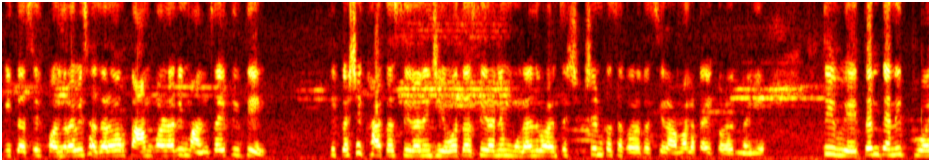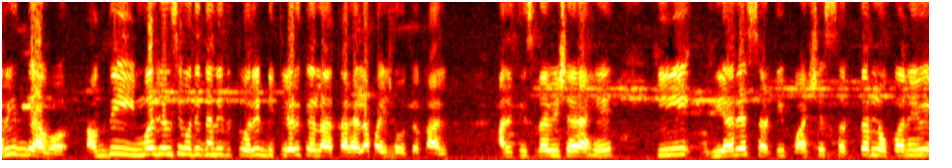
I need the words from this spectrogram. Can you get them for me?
पित असतील पंधरा वीस हजारावर काम करणारी माणसं आहे तिथे ते कसे खात असतील आणि जेवत असतील आणि मुलांचं शिक्षण कसं करत असतील आम्हाला काही कळत नाही आहे ते वेतन त्यांनी त्वरित द्यावं. अगदी इमर्जन्सीमध्ये त्यांनी ते त्वरित डिक्लेअर केला करायला पाहिजे होतं काल. आणि तिसरा विषय आहे की व्ही आर एससाठी पाचशे सत्तर लोकांनी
